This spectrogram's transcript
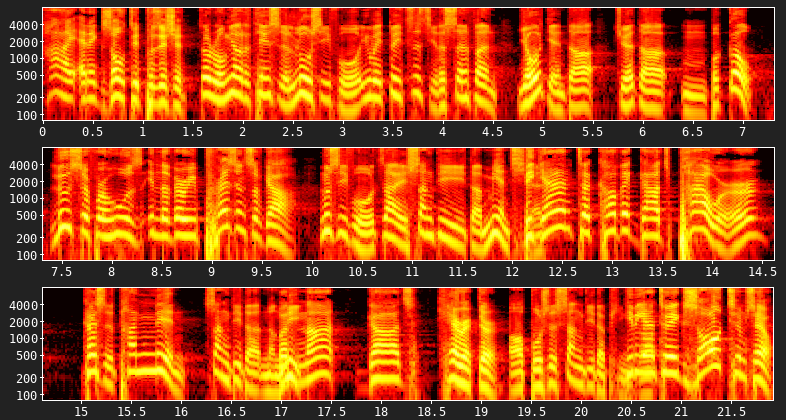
high and exalted position. 这荣耀的天使路西弗，因为对自己的身份有点的觉得嗯不够， Lucifer, who was in the very presence of God, 路西弗在上帝的面前 began to covet God's power, 开始贪恋上帝的能 but 力， not God's character. 而不是上帝的品 He began 格。 to exalt himself.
